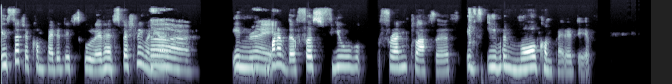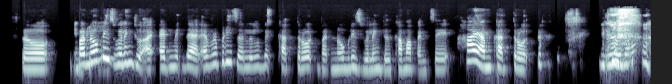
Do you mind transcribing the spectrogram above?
it's such a competitive school and especially when you're Ah, in one of the first few front classes it's even more competitive so but nobody's willing to admit that. Everybody's a little bit cutthroat but nobody's willing to come up and say hi i'm cutthroat. You know?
